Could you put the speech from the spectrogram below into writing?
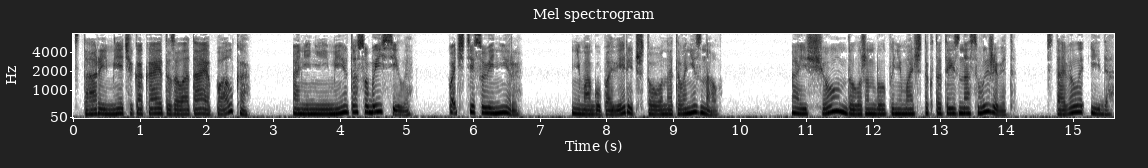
старый меч и какая-то золотая палка — они не имеют особой силы. Почти сувениры. Не могу поверить, что он этого не знал. А еще он должен был понимать, что кто-то из нас выживет. Ставила Ида.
